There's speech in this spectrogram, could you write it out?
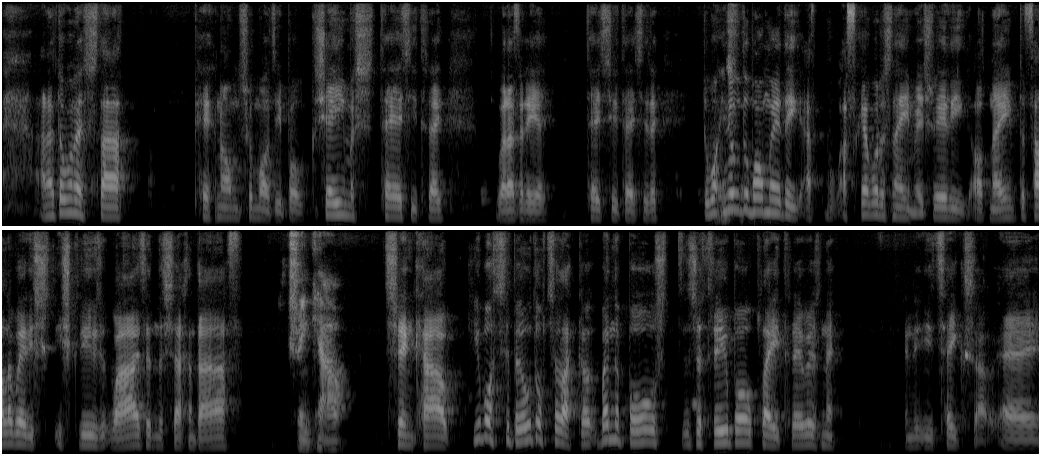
and I don't want to start picking on somebody, but Seamus thirty three, whatever he is, 32, 33. The one, you know, the one where they, I, I forget what his name is, really odd name. The fellow where he, he screws it wide in the second half. Trincao. Trincao. You watch the build up to that. Go, when the ball's, there's a through ball played through, isn't it? And he takes out, uh,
